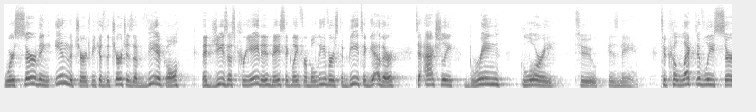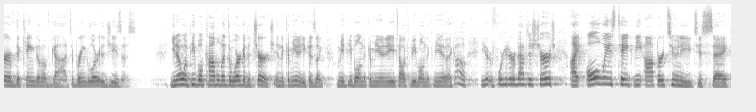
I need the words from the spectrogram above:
We're serving in the church because the church is a vehicle that Jesus created basically for believers to be together to actually bring glory to his name, to collectively serve the kingdom of God, to bring glory to Jesus. You know, when people compliment the work of the church in the community, because like I meet people in the community, talk to people in the community, like, oh, you're a Forked Baptist Church. I always take the opportunity to say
